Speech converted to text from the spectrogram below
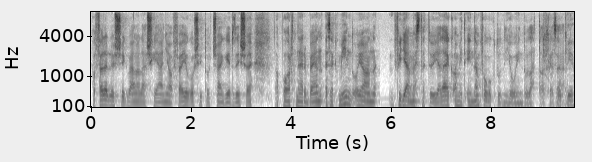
A felelősségvállalás hiánya, a feljogosítottság érzése a partnerben, ezek mind olyan figyelmeztető jelek, amit én nem fogok tudni jó indulattal kezelni. Oké,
